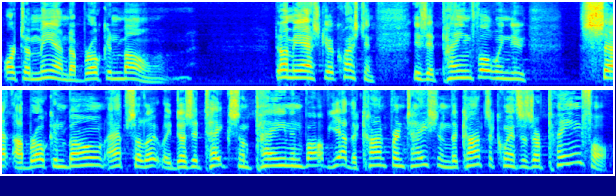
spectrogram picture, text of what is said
or to mend a broken bone. Now, let me ask you a question Is it painful when you set a broken bone? Absolutely. Does it take some pain involved? Yeah, the confrontation, the consequences are painful.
